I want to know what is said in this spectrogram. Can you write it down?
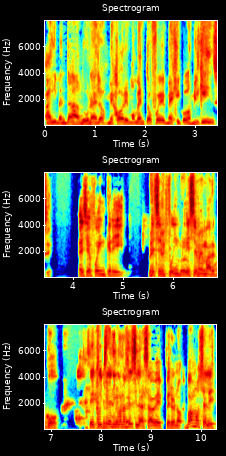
alimentando, uno de los mejores momentos fue México 2015. ese fue increíble. Ese, fue, ese me marcó. Escuché, Nico, no sé si la sabés, pero no, vamos al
